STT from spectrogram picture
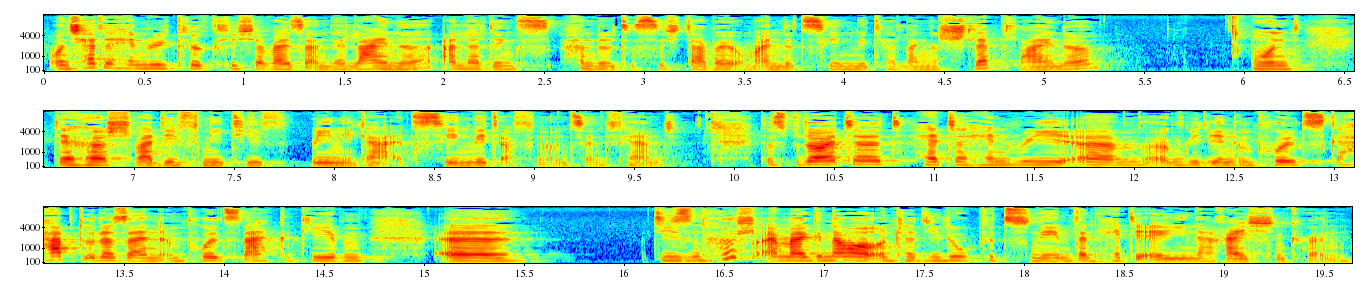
Und ich hatte Henry glücklicherweise an der Leine, allerdings handelt es sich dabei um eine 10 Meter lange Schleppleine. Und der Hirsch war definitiv weniger als zehn Meter von uns entfernt. Das bedeutet, hätte Henry ähm, irgendwie den Impuls gehabt oder seinen Impuls nachgegeben, äh, diesen Hirsch einmal genauer unter die Lupe zu nehmen, dann hätte er ihn erreichen können.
